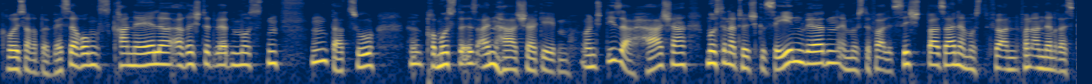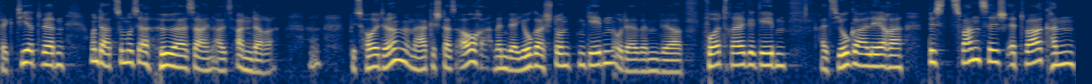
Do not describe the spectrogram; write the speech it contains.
größere Bewässerungskanäle errichtet werden mussten. Hm, dazu musste es einen Herrscher geben. Und dieser Herrscher musste natürlich gesehen werden, er musste für alles sichtbar sein, er musste von anderen respektiert werden und dazu muss er höher sein als andere. Bis heute merke ich das auch, wenn wir Yogastunden geben oder wenn wir Vorträge geben. Als Yogalehrer bis 20 etwa kann,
